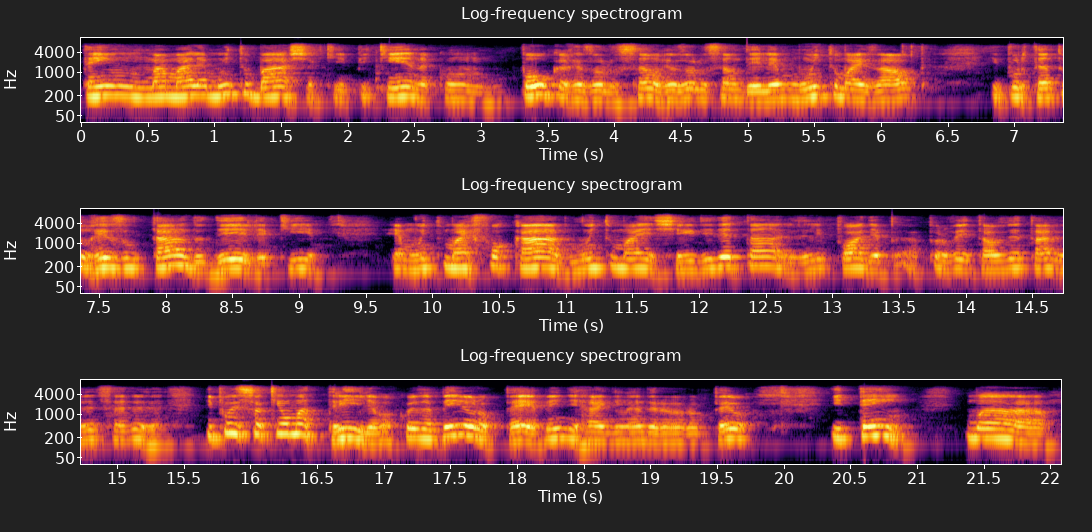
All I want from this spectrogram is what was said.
tem uma malha muito baixa aqui, pequena, com pouca resolução. A resolução dele é muito mais alta e, portanto, o resultado dele aqui é muito mais focado, muito mais cheio de detalhes. Ele pode aproveitar os detalhes, etc. Depois, isso aqui é uma trilha, uma coisa bem europeia, bem de Highlander europeu, e tem uma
